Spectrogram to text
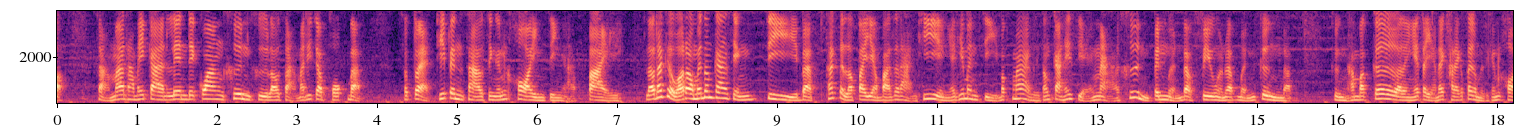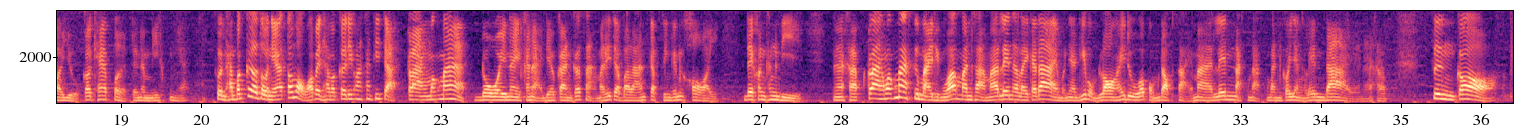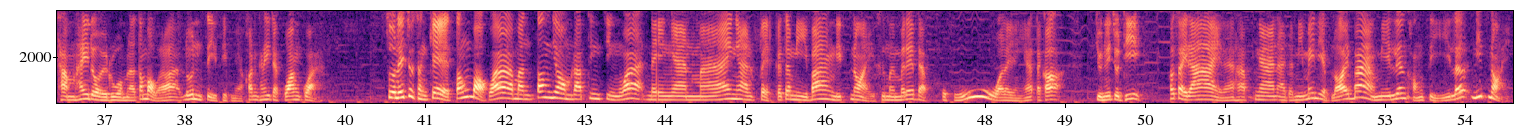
สามารถทำให้การเล่นได้กว้างขึ้น คือเราสามารถที่จะพกแบบสแตรทที่เป็นซาวซิงเกิลคอยจริงๆครับไป แล้วถ้าเกิดว่าเราไม่ต้องการเสียงจีแบบถ้าเกิดเราไปอย่างบางสถานที่อย่างเงี้ยที่มันจีมากๆ หรือต้องการให้เสียงหนาขึ้น เป็นเหมือนแบบฟิลเหมือนแบบเหมือนกึ่งแบบกึ่งฮัมบักเกอร์อะไรเงี้ยแต่ยังได้คาแรคเตอร์เหมือนซิงเกิลคอยอยู่ก็แค่เปิด Dynamics อย่างเงี้ย ส่วนฮัมบักเกอร์ตัวนี้ต้องบอกว่าเป็นฮัมบักเกอร์ที่ค่อนข้างที่จะกลางมากๆ โดยในขณะเดียวกันก็สามารถที่จะบาลานซ์กับซิงเกิลคอยได้ค่อนข้างดีนะครับกลางมากๆ คือหมายถึงว่ามันสามารถเล่นอะไรก็ได้ เหมือนอย่างที่ผมลองให้ดูว่าผมดรอปสายมาเล่นหนักๆ มันก็ยังเล่นได้นะครับ ซึ่งก็ทำให้โดยรวมแล้วต้องบอกว่ารุ่น 40 เนี่ยค่อนข้างที่จะกว้างกว่า ส่วนในจุดสังเกตต้องบอกว่ามันต้องยอมรับจริง ๆ ว่าในงานไม้งานเฟดก็จะมีบ้างนิดหน่อย คือมันไม่ได้แบบโอ้โหอะไรอย่างเงี้ยแต่ก็ อยู่ในจุดที่เข้าใจได้นะครับ งานอาจจะมีไม่เรียบร้อยบ้าง มีเรื่องของสีเลอะนิดหน่อย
